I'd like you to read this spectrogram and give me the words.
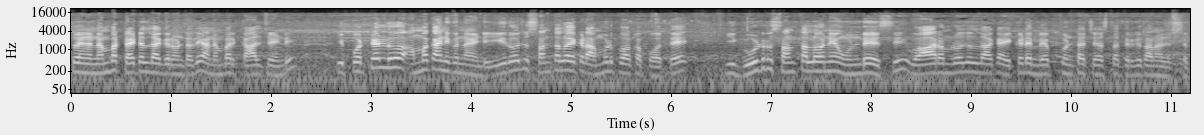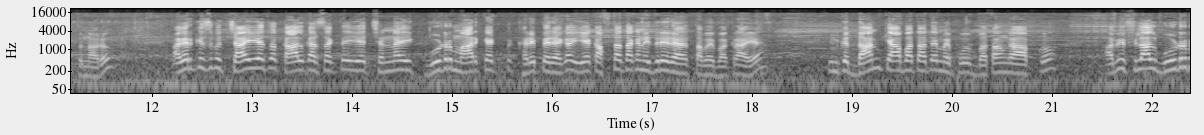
సో ఆయన నెంబర్ టైటిల్ దగ్గర ఉంటుంది ఆ నెంబర్కి కాల్ చేయండి ఈ పొట్టేళ్ళు అమ్మకానికి ఉన్నాయండి ఈ రోజు సంతలో ఇక్కడ అమ్ముడు పోకపోతే ఈ గూడూరు సంతలోనే ఉండేసి వారం రోజుల దాకా ఇక్కడే మేపుకుంటా చేస్తా తిరుగుతానని చెప్తున్నారు अगर किसी को चाहिए तो कॉल कर सकते हैं ये चेन्नई गुडर मार्केट पे खरीद पे रहेगा एक हफ्ता तक इधर ही रहता भाई बकरा ये इनके दाम क्या बताते हैं मैं पू- बताऊंगा आपको अभी फिलहाल गुडर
